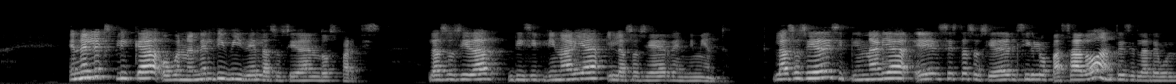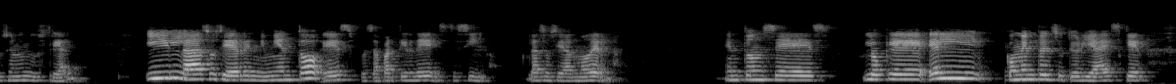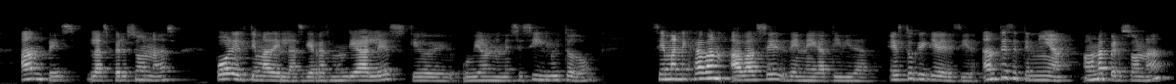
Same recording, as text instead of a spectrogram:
en él explica, o bueno, en él divide la sociedad en dos partes, la sociedad disciplinaria y la sociedad de rendimiento. La sociedad disciplinaria es esta sociedad del siglo pasado, antes de la revolución industrial, y la sociedad de rendimiento es pues a partir de este siglo, la sociedad moderna. Entonces, lo que él comenta en su teoría es que antes las personas, por el tema de las guerras mundiales que hubieron en ese siglo y todo, se manejaban a base de negatividad. ¿Esto qué quiere decir? Antes se tenía a una persona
